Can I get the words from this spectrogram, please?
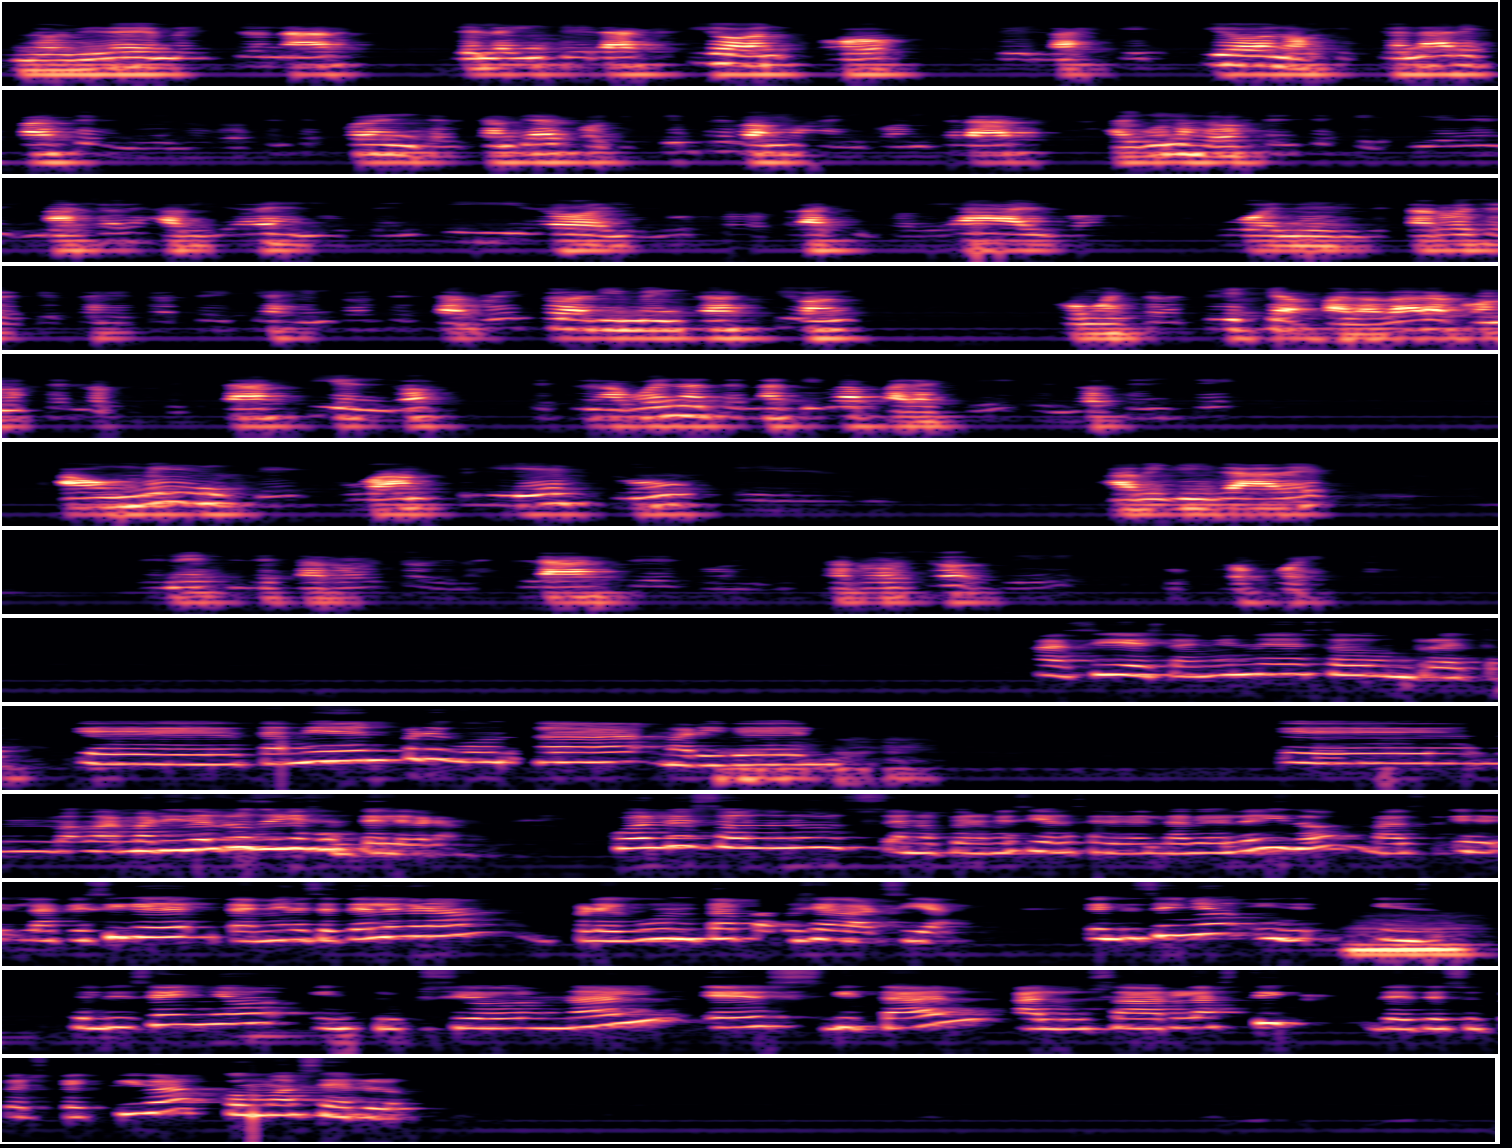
me olvidé de mencionar, de la interacción o de la gestión o gestionar espacios en donde los docentes puedan intercambiar, porque siempre vamos a encontrar algunos docentes que tienen mayores habilidades en un sentido, en el uso práctico de algo o en el desarrollo de ciertas estrategias. Entonces, la retroalimentación como estrategia para dar a conocer lo que se está haciendo es una buena alternativa para que el docente aumente o amplíe sus eh, habilidades en el desarrollo de las clases o en el desarrollo de sus propuestas. Así es, también es todo un reto. Eh, también pregunta Maribel, eh, Maribel Rodríguez en Telegram. ¿Cuáles son los, no, pero me la había leído, más, eh, la que sigue también es de Telegram, pregunta Patricia García. El diseño, el diseño instruccional es vital al usar las TIC. Desde su perspectiva, ¿cómo hacerlo?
